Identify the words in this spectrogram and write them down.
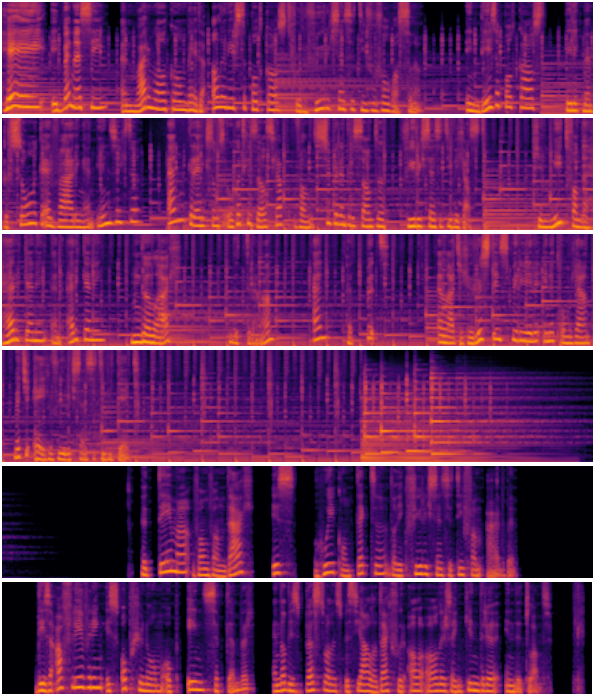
Hey, ik ben Nessie en warm welkom bij de allereerste podcast voor vurig sensitieve volwassenen. In deze podcast deel ik mijn persoonlijke ervaringen en inzichten en krijg ik soms ook het gezelschap van superinteressante vurig sensitieve gasten. Geniet van de herkenning en erkenning, de lach, de traan en het put. En laat je gerust inspireren in het omgaan met je eigen vurig sensitiviteit. Het thema van vandaag is hoe ik ontdekte dat ik vurig sensitief van aard ben. Deze aflevering is opgenomen op 1 september en dat is best wel een speciale dag voor alle ouders en kinderen in dit land.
